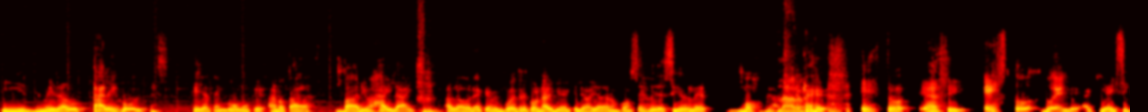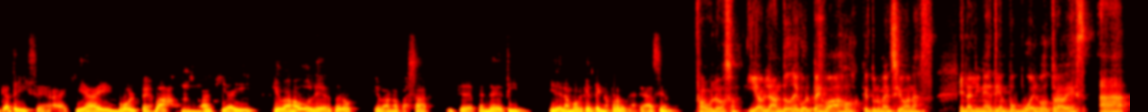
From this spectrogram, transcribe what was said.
Y me he dado tales golpes que ya tengo como que anotadas varios highlights hmm. a la hora de que me encuentre con alguien que le vaya a dar un consejo y decirle, mosca. Claro. Esto es así. Esto duele. Aquí hay cicatrices, aquí hay golpes bajos, mm. aquí hay que van a doler, pero que van a pasar y que depende de ti y del amor que tengas por lo que estés haciendo. Fabuloso. Y hablando de golpes bajos, que tú lo mencionas, en la línea de tiempo vuelvo otra vez a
